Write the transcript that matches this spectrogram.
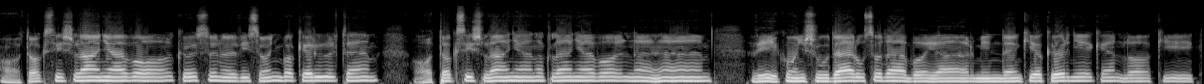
A taxis lányával köszönő viszonyba kerültem, a taxis lányának lányával nem. Vékony sudár uszodába jár, mindenki a környéken lakik.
